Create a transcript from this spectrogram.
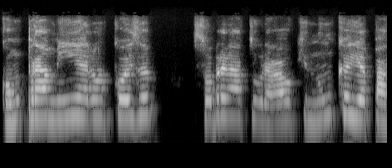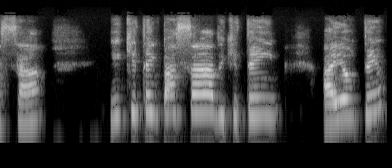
como para mim era uma coisa sobrenatural que nunca ia passar e que tem passado e que tem Aí eu tenho,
